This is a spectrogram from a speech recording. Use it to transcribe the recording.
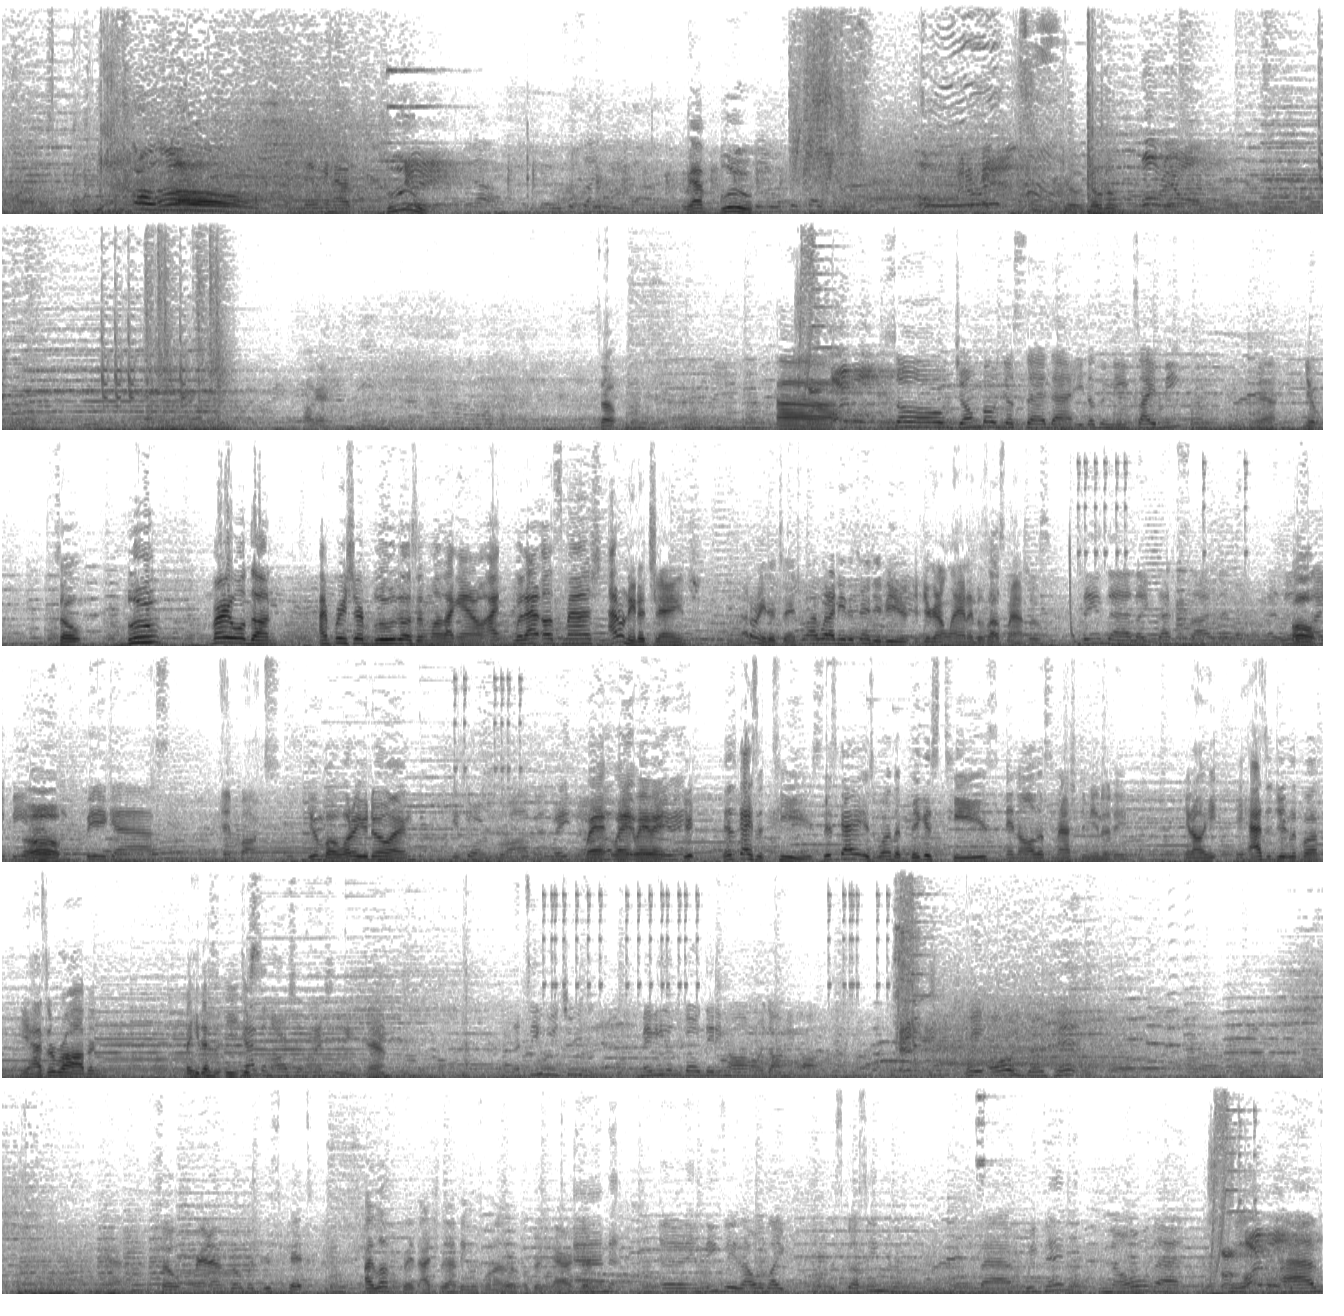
Oh! no! And then we have BLU. We have BLU. Go, go, go. Okay. So, uh, So Jumbo just said that he doesn't need side B. yeah. Yo. So, BLU, very well done. I'm pretty sure BLU doesn't want like you know. I with that up smash, I don't need to change. I don't need to change. Why would I need to change if you if you're gonna land in those up smashes? I'm Saying that like that side, that, that little Oh, side B oh. a big ass hitbox. Jumbo, what are you doing? He's going it. Wait, no, Wait, no, wait, wait, wait. You're- this guy's a tease. This guy is one of the biggest tease in all the Smash community. You know, he, he has a Jigglypuff, he has a Robin, but he doesn't. He He just has an arsenal actually. yeah. See who he chooses. Maybe he'll go Diddy Kong or Donkey Kong. Wait, oh, he's going Pit. yeah. So we're gonna go with this Pit. I love Pit actually. I think it was one of the, a good character. And uh, in these days, I was like discussing that we didn't know that Pit has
